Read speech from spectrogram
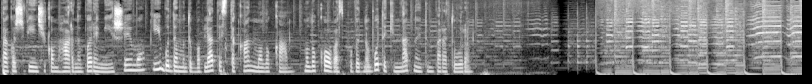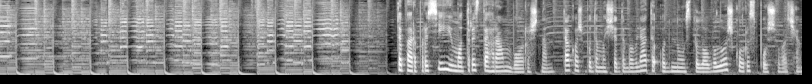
Також вінчиком гарно перемішуємо і будемо додати стакан молока. Молоко у вас повинно бути кімнатної температури. Тепер просіюємо 300 г борошна. Також будемо ще додати 1 столову ложку розпушувача.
